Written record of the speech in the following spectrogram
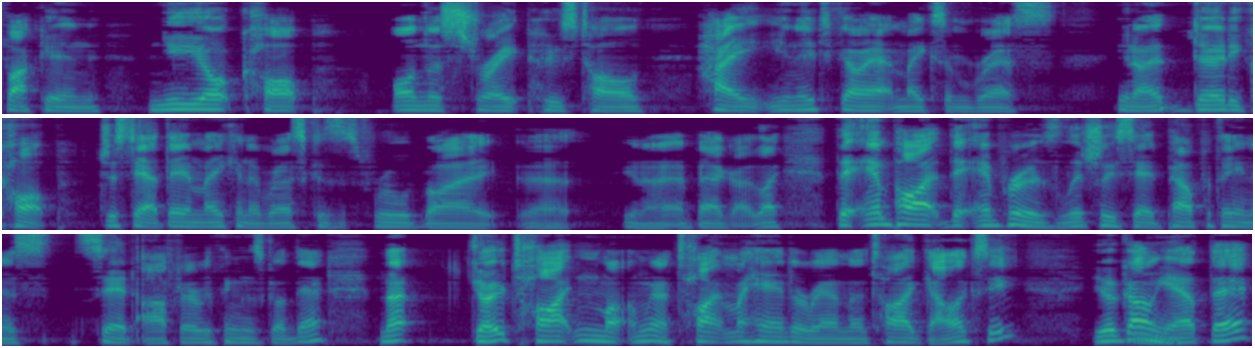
fucking New York cop on the street who's told, "Hey, you need to go out and make some arrests." You know, dirty cop just out there making arrests because it's ruled by, uh, you know, a bad guy. Like the empire, the emperor has literally said, Palpatine has said after everything has gone down, no, go tighten. My, I'm going to tighten my hand around the entire galaxy. You're going out there.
